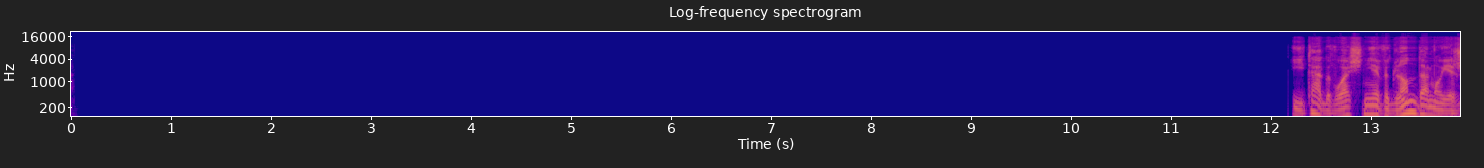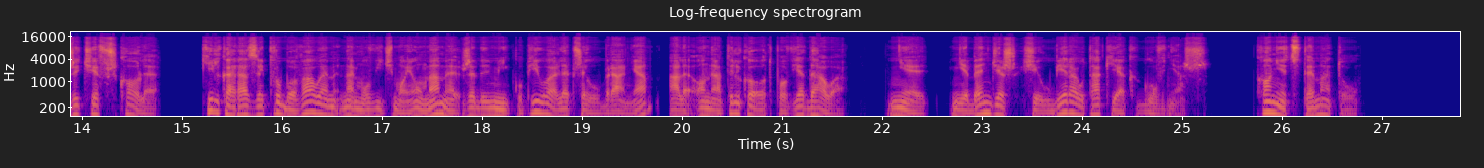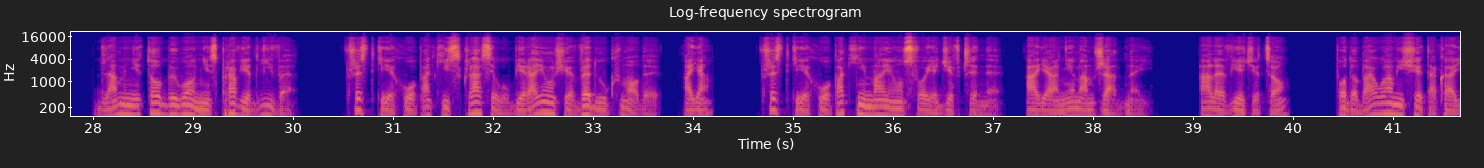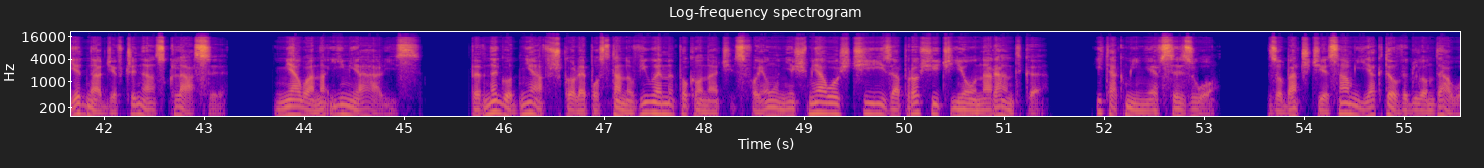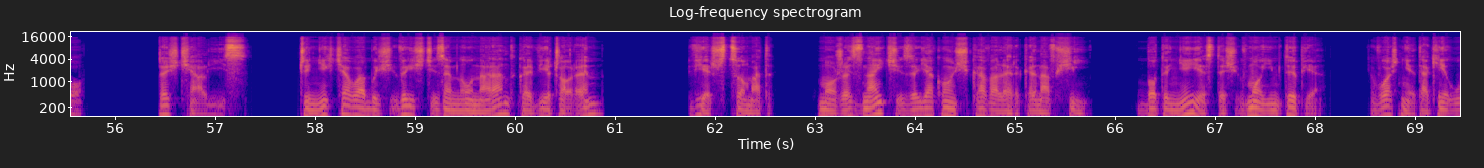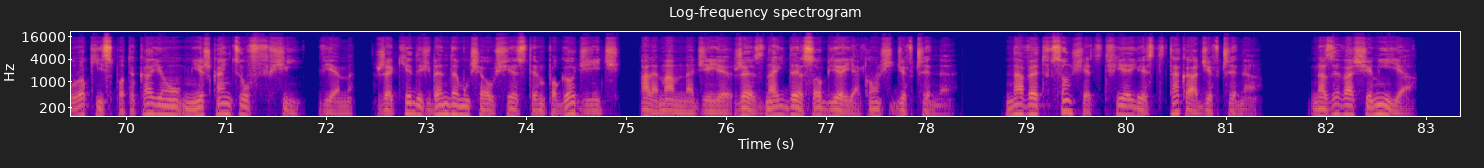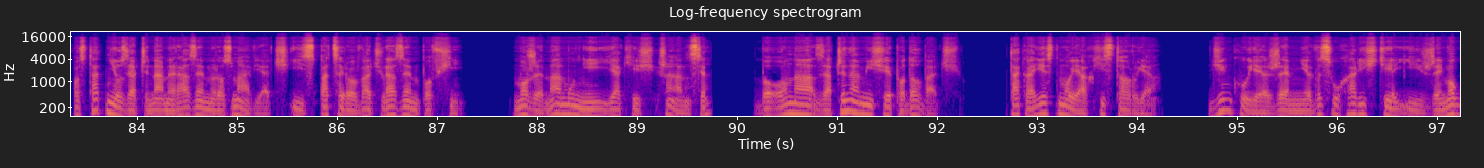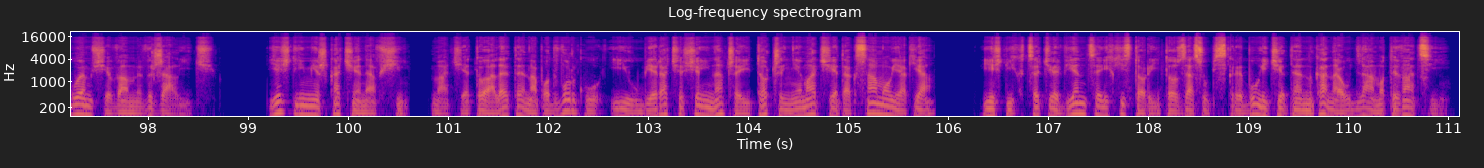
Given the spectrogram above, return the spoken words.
I tak właśnie wygląda moje życie w szkole. Kilka razy próbowałem namówić moją mamę, żeby mi kupiła lepsze ubrania, ale ona tylko odpowiadała. Nie, nie będziesz się ubierał tak jak gówniarz. Koniec tematu. Dla mnie to było niesprawiedliwe. Wszystkie chłopaki z klasy ubierają się według mody, a ja? Wszystkie chłopaki mają swoje dziewczyny, a ja nie mam żadnej. Ale wiecie co? Podobała mi się taka jedna dziewczyna z klasy. Miała na imię Alice. Pewnego dnia w szkole postanowiłem pokonać swoją nieśmiałość i zaprosić ją na randkę. I tak mi nie wsyzło. Zobaczcie sami jak to wyglądało. Cześć Alice. Czy nie chciałabyś wyjść ze mną na randkę wieczorem? Wiesz co Mat? Może znajdź ze jakąś kawalerkę na wsi. Bo ty nie jesteś w moim typie. Właśnie takie uroki spotykają mieszkańców wsi. Wiem, że kiedyś będę musiał się z tym pogodzić, ale mam nadzieję, że znajdę sobie jakąś dziewczynę. Nawet w sąsiedztwie jest taka dziewczyna. Nazywa się Mija. Ostatnio zaczynamy razem rozmawiać i spacerować razem po wsi. Może mam u niej jakieś szanse? Bo ona zaczyna mi się podobać. Taka jest moja historia. Dziękuję, że mnie wysłuchaliście i że mogłem się wam wyżalić. Jeśli mieszkacie na wsi, macie toaletę na podwórku i ubieracie się inaczej to czy nie macie tak samo jak ja? Jeśli chcecie więcej historii to zasubskrybujcie ten kanał dla motywacji.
